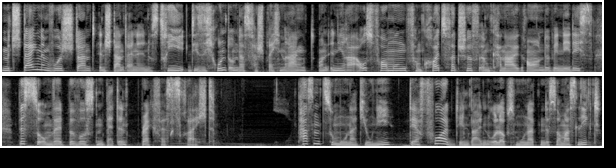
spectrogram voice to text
Mit steigendem Wohlstand entstand eine Industrie, die sich rund um das Versprechen rankt und in ihrer Ausformung vom Kreuzfahrtschiff im Kanal Grande Venedigs bis zu umweltbewussten Bed and Breakfasts reicht. Passend zum Monat Juni, der vor den beiden Urlaubsmonaten des Sommers liegt,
